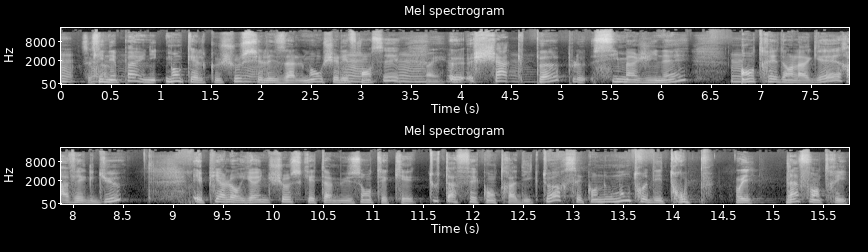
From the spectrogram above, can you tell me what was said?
Mm. qui n'est pas uniquement quelque chose chez mm. les Allemands ou chez les mm. Français. Euh, chaque peuple s'imaginait entrer dans la guerre avec Dieu. Et puis alors il y a une chose qui est amusante et qui est tout à fait contradictoire, c'est qu'on nous montre des troupes, oui. l'infanterie.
